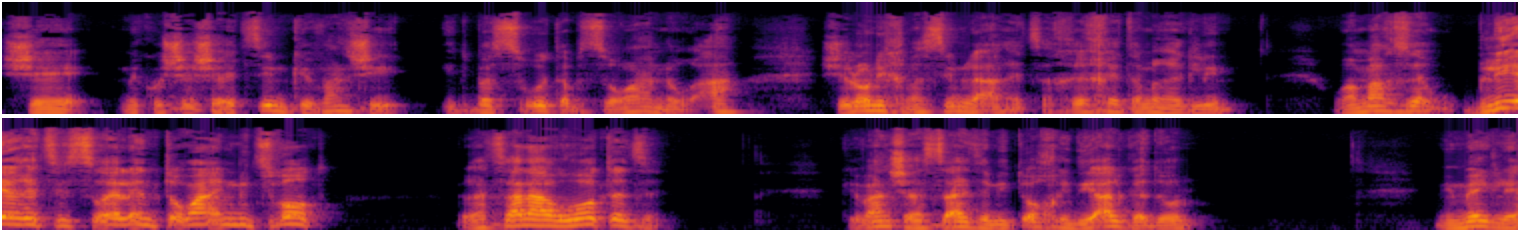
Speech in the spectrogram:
שמקושש העצים, כיוון שהתבשרו את הבשורה הנוראה שלא נכנסים לארץ אחרי חטא המרגלים, הוא אמר זהו, בלי ארץ ישראל אין תורה, אין מצוות. ורצה להראות את זה. כיוון שעשה את זה מתוך אידיאל גדול, ממילא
